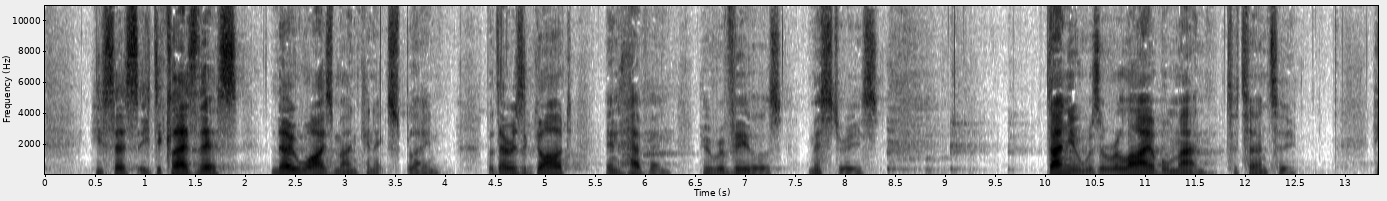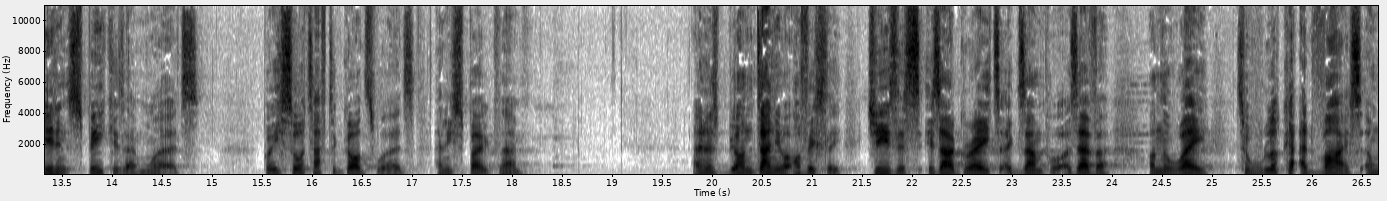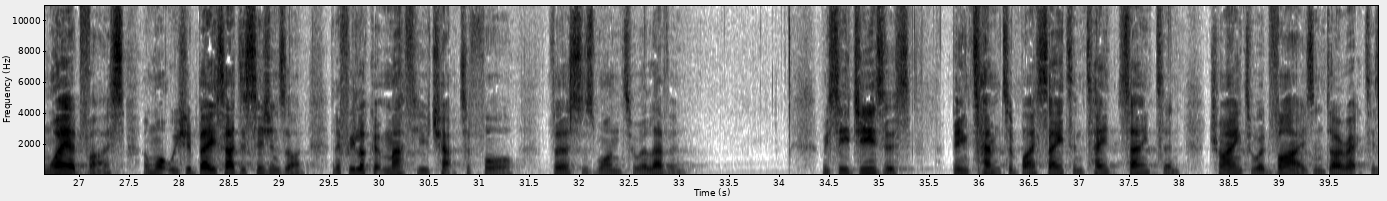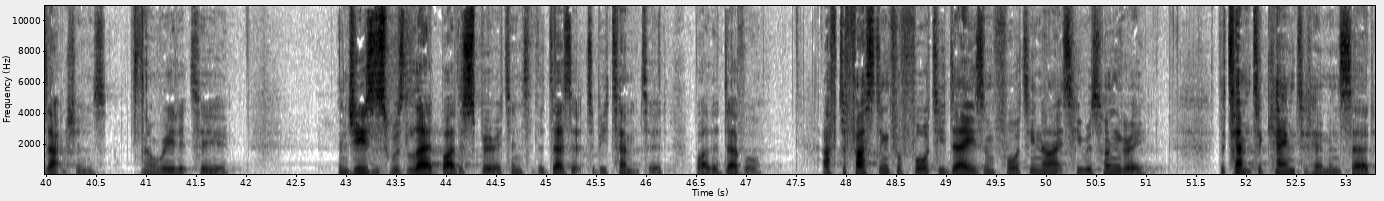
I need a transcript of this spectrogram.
he says, he declares this No wise man can explain, but there is a God in heaven who reveals mysteries. Daniel was a reliable man to turn to. He didn't speak his own words, but he sought after God's words and he spoke them. And as beyond Daniel, obviously, Jesus is our great example as ever on the way to look at advice and weigh advice and what we should base our decisions on. And if we look at Matthew chapter 4, verses 1 to 11, we see Jesus being tempted by Satan, t- Satan trying to advise and direct his actions. I'll read it to you. And Jesus was led by the Spirit into the desert to be tempted by the devil. After fasting for 40 days and 40 nights, he was hungry. The tempter came to him and said,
